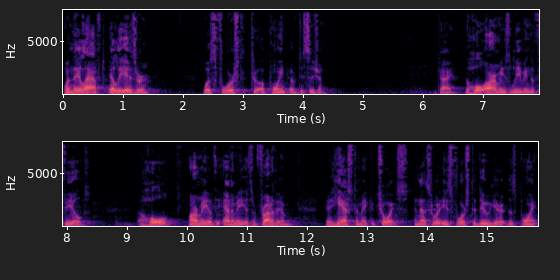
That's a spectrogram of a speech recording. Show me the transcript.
when they left, Eliezer was forced to a point of decision. Okay? The whole army is leaving the field. A whole army of the enemy is in front of him, and he has to make a choice. And that's what he's forced to do here at this point.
